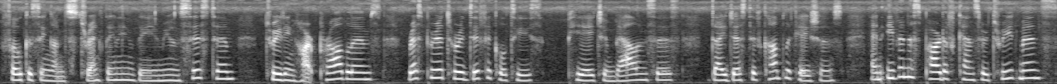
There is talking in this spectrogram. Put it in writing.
focusing on strengthening the immune system, treating heart problems, respiratory difficulties, pH imbalances, digestive complications, and even as part of cancer treatments,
